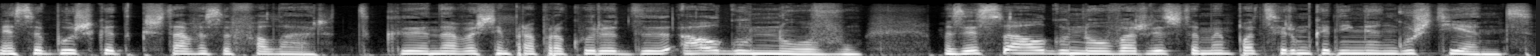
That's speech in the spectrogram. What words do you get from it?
Nessa busca de que estavas a falar, de que andavas sempre à procura de algo novo, mas esse algo novo às vezes também pode ser um bocadinho angustiante.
